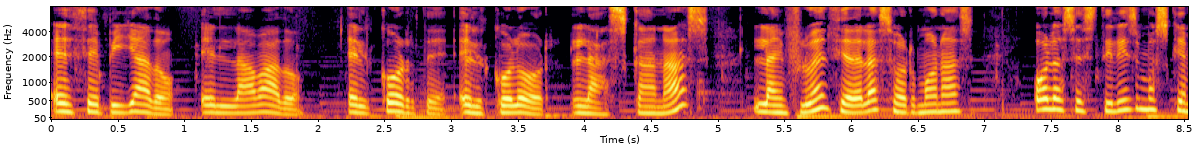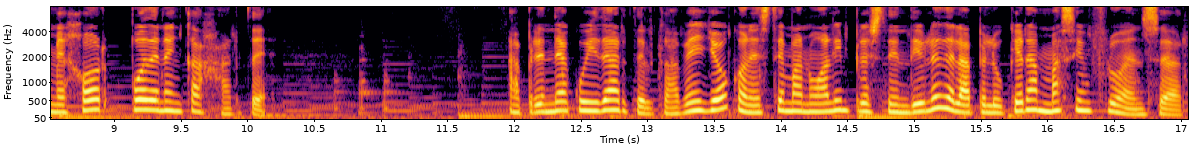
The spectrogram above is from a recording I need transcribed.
el cepillado, el lavado, el corte, el color, las canas, la influencia de las hormonas o los estilismos que mejor pueden encajarte. Aprende a cuidarte el cabello con este manual imprescindible de la peluquera más influencer.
